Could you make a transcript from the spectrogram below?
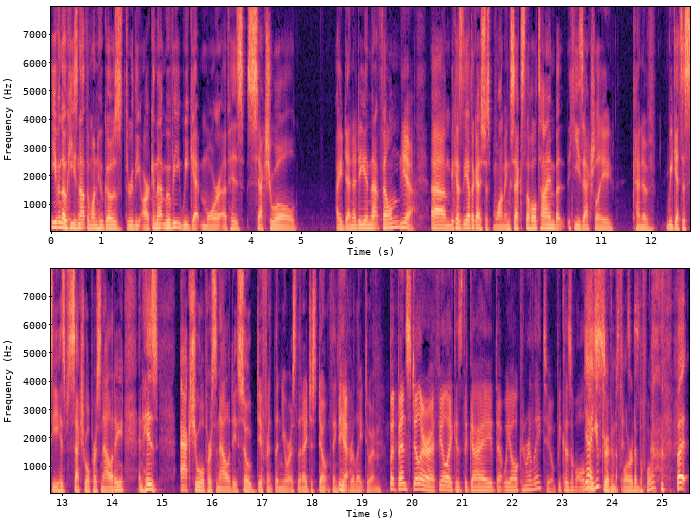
even though he's not the one who goes through the arc in that movie, we get more of his sexual identity in that film. Yeah. Um, because the other guy's just wanting sex the whole time, but he's actually kind of we get to see his sexual personality and his actual personality so different than yours that I just don't think Yeah. you'd relate to him. But Ben Stiller, I feel like, is the guy that we all can relate to because of all. yeah, these you've driven to. Florida before, but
